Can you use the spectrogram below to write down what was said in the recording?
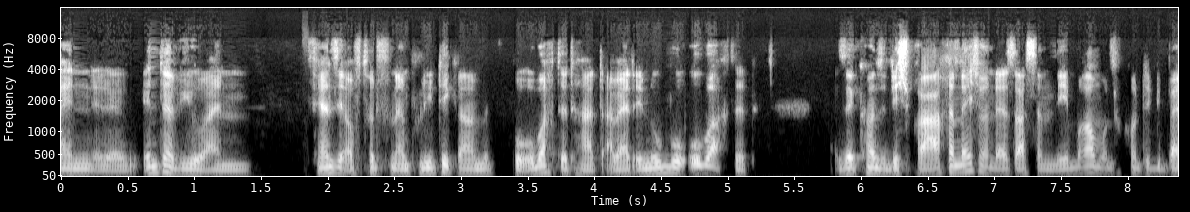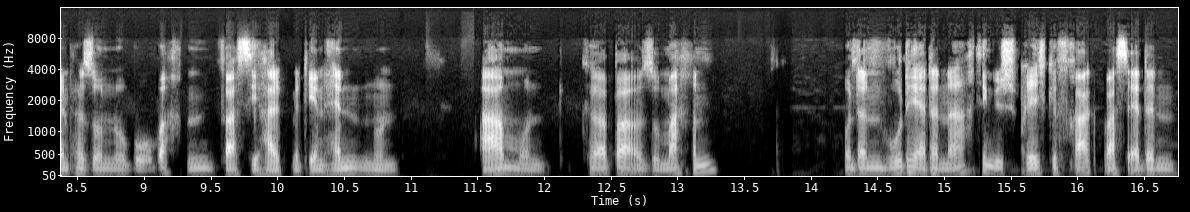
ein äh, Interview, einen Fernsehauftritt von einem Politiker mit beobachtet hat, aber er hat ihn nur beobachtet. Also er konnte die Sprache nicht und er saß im Nebenraum und konnte die beiden Personen nur beobachten, was sie halt mit ihren Händen und Armen und Körper so machen. Und dann wurde er danach dem Gespräch gefragt, was er denn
